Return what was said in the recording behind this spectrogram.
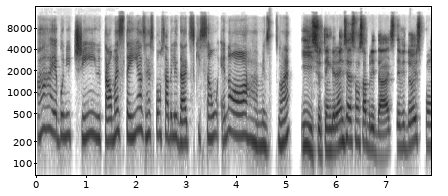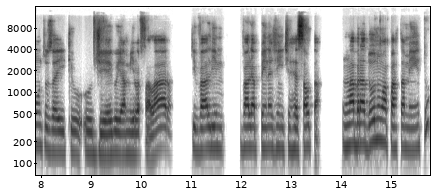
ah, é bonitinho e tal, mas tem as responsabilidades que são enormes, não é? Isso, tem grandes responsabilidades. Teve dois pontos aí que o, o Diego e a Mila falaram que vale, vale a pena a gente ressaltar. Um labrador num apartamento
